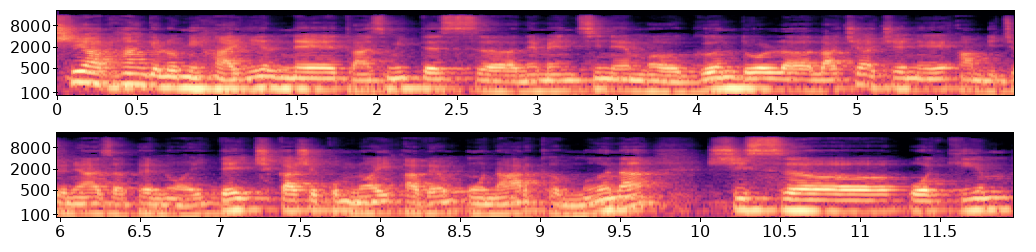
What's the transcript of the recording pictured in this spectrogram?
Și Arhanghelul Mihail ne transmite să ne menținem gândul la ceea ce ne ambiționează pe noi. Deci, ca și cum noi avem un arc în mână și să ochim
